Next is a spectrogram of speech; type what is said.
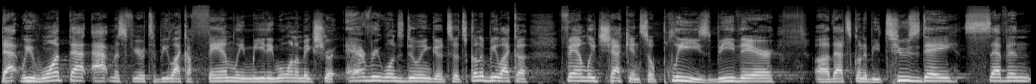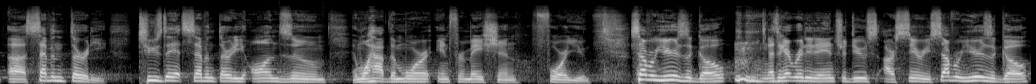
That we want that atmosphere to be like a family meeting. We want to make sure everyone's doing good. So it's going to be like a family check-in. So please be there. Uh, that's going to be Tuesday, 7 uh, 7:30. Tuesday at 7:30 on Zoom, and we'll have the more information for you. Several years ago, as I get ready to introduce our series, several years ago,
